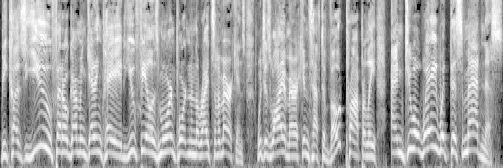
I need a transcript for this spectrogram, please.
Because you, federal government, getting paid, you feel is more important than the rights of Americans, which is why Americans have to vote properly and do away with this madness.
